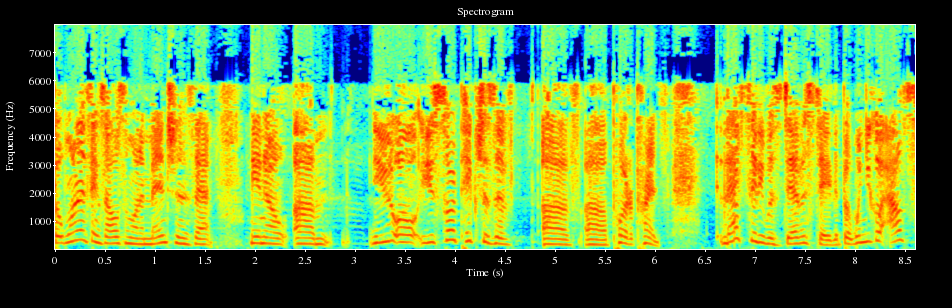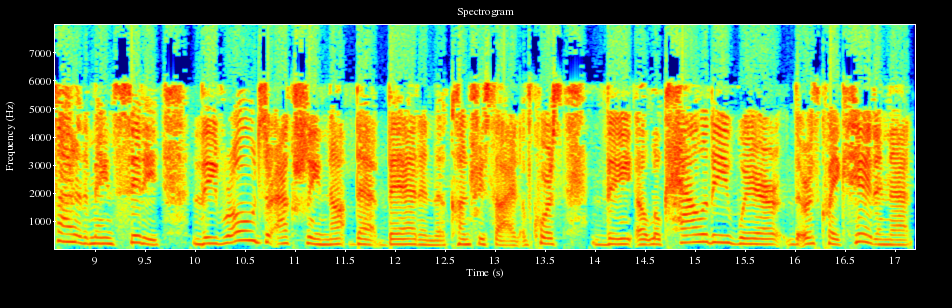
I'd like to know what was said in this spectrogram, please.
But one of the things I also want to mention is that, you know, um, you all, you saw pictures of of uh, Port-au-Prince that city was devastated. But when you go outside of the main city, the roads are actually not that bad in the countryside. Of course, the uh, locality where the earthquake hit in that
